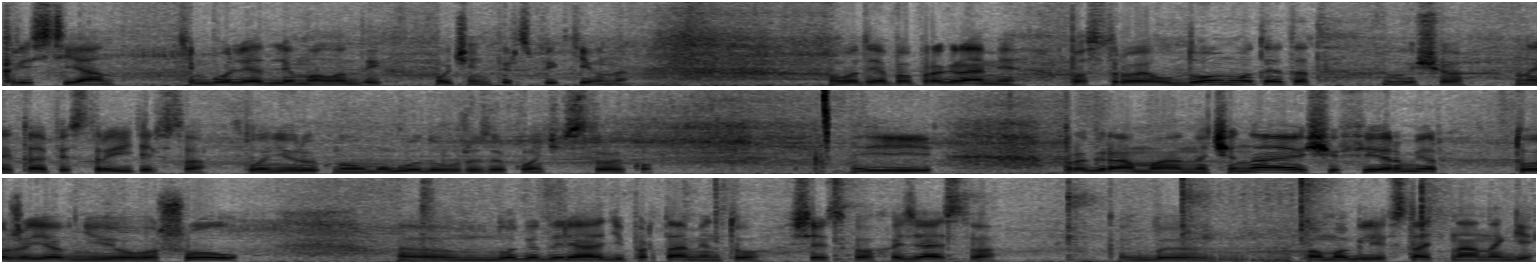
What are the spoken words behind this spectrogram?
крестьян, тем более для молодых, очень перспективно. Вот я по программе построил дом вот этот, ну еще на этапе строительства. Планирую к Новому году уже закончить стройку. И программа «Начинающий фермер», тоже я в нее вошел э, благодаря департаменту сельского хозяйства. Как бы помогли встать на ноги.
